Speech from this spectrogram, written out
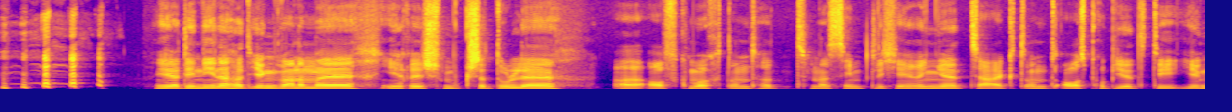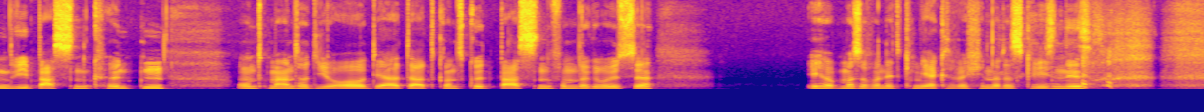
ja, die Nena hat irgendwann einmal ihre Schmuckschatulle äh, aufgemacht und hat mir sämtliche Ringe gezeigt und ausprobiert, die irgendwie passen könnten und gemeint hat, ja, der hat ganz gut passen von der Größe. Ich habe mir es aber nicht gemerkt, welcher das gewesen ist.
